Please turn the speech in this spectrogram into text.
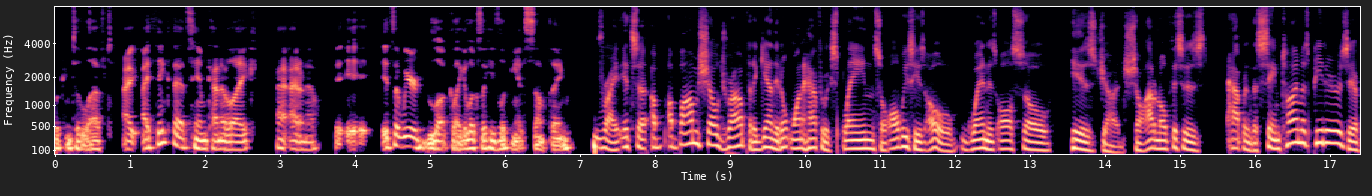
looking to the left. I, I think that's him kind of like, I, I don't know. It, it, it's a weird look. Like it looks like he's looking at something. Right. It's a, a, a, bombshell drop that, again, they don't want to have to explain. So all we see is, oh, Gwen is also his judge. So I don't know if this is happening at the same time as Peter's, if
